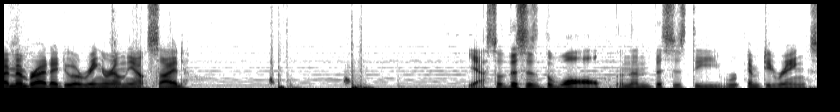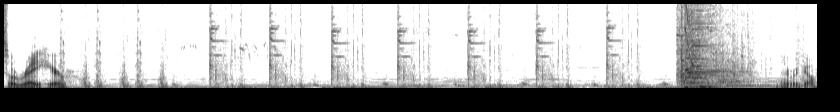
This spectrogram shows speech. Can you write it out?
I remember right, I do a ring around the outside. Yeah, so this is the wall, and then this is the empty ring, so right here. There we go.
